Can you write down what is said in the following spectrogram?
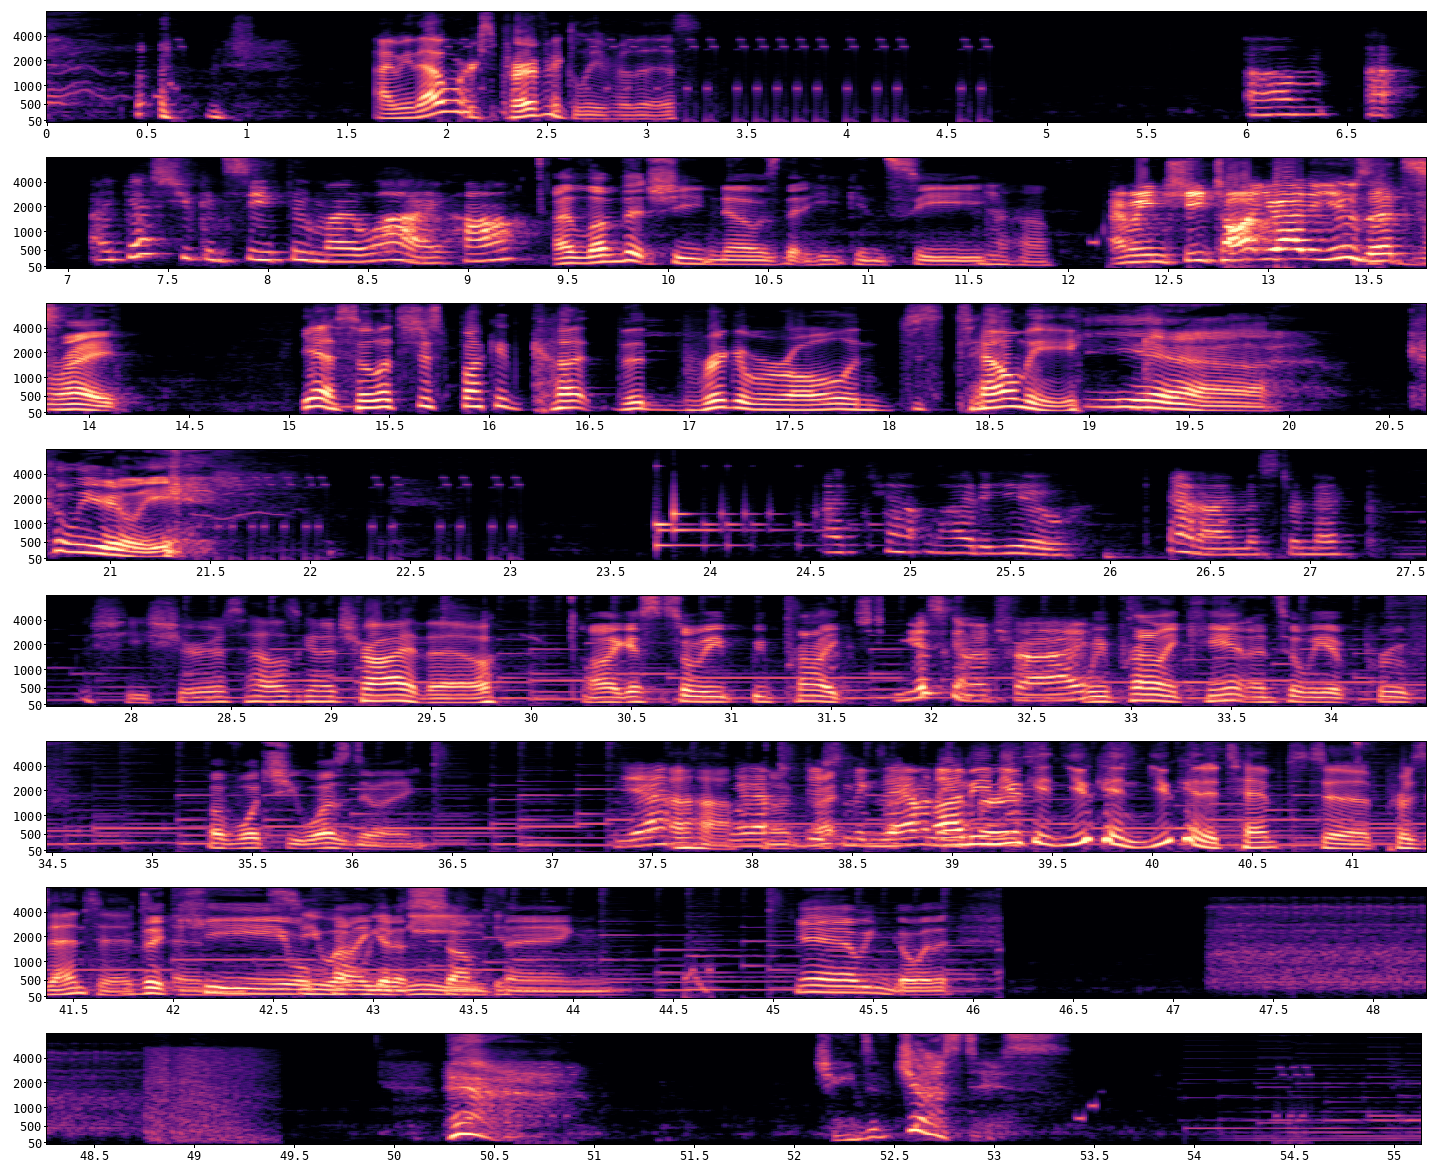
I mean, that works perfectly for this. Um, I, I guess you can see through my lie, huh? I love that she knows that he can see. Uh-huh. I mean, she taught you how to use it. Right. Yeah, so let's just fucking cut the rigmarole and just tell me. Yeah. Clearly. I can't lie to you. can I'm Mr. Nick. She sure as hell is gonna try though. Oh, I guess so. We we probably She is gonna try. we probably can't until we have proof of what she was doing. Yeah, Uh-huh. we're gonna have to do some examining. I mean, you can you can you can attempt to present it. The key see will what probably we get us need. something. Yeah, we can go with it. Chains of justice.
